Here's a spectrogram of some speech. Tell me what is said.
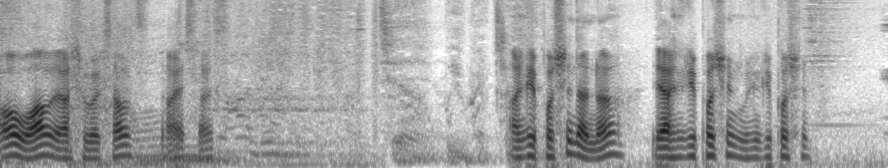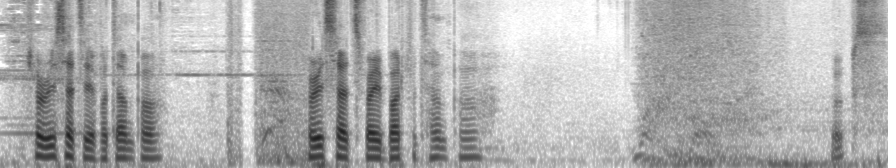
Oh wow, it actually works out. Nice, nice. I can keep pushing then, no? Yeah, I can keep pushing. We can keep pushing. Should reset here for tempo. Reset's very bad for tempo. Oops.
